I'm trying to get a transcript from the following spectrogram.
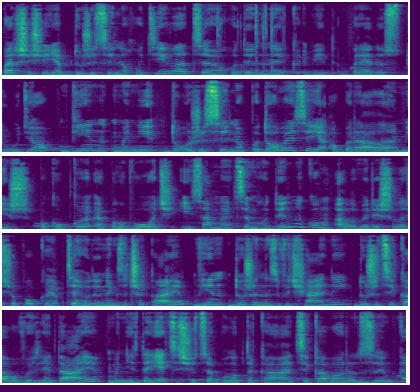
перше, що я б дуже сильно хотіла, це годинник від Breda Studio. Він мені дуже сильно подобається. Я обирала між покупкою Apple Watch і саме цим годинником, але вирішила, що поки цей годинник зачекає. Він дуже незвичайний, дуже цікаво виглядає. Мені здається, що це була б така цікава розинка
